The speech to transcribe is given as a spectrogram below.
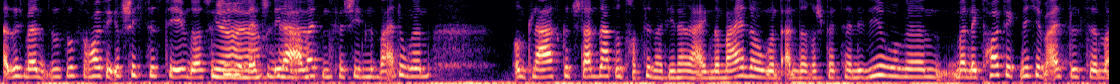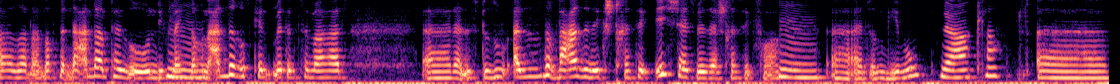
also ich meine, das ist häufig ein Schichtsystem, du hast verschiedene Ja, ja, Menschen, die ja, da arbeiten, verschiedene Meinungen. Und klar, es gibt Standards und trotzdem hat jeder eine eigene Meinung und andere Spezialisierungen. Man liegt häufig nicht im Einzelzimmer, sondern noch mit einer anderen Person, die vielleicht noch ein anderes Kind mit im Zimmer hat. Äh, dann ist Besuch, also es ist eine wahnsinnig stressig, ich stelle es mir sehr stressig vor Hm. äh, als Umgebung. Ja, klar. Äh,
